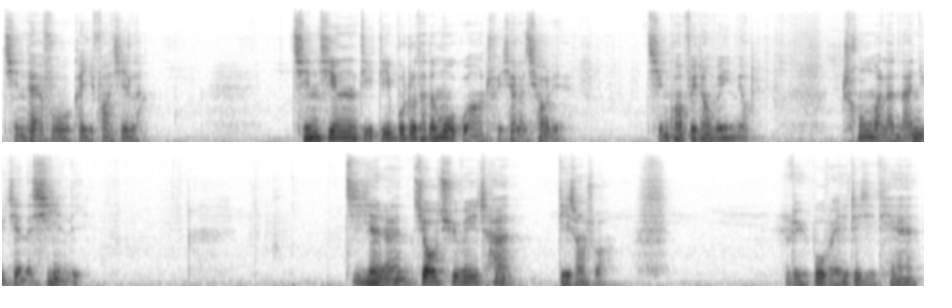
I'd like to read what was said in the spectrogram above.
秦太夫可以放心了。”秦听抵敌不住他的目光，垂下了俏脸。情况非常微妙，充满了男女间的吸引力。季嫣然娇躯微颤，低声说：“吕不韦这几天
